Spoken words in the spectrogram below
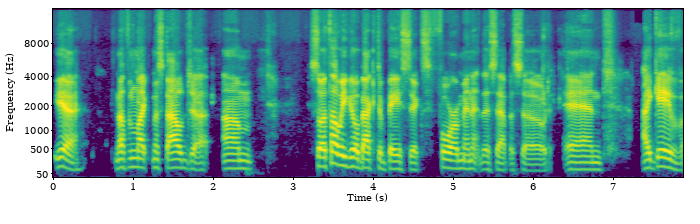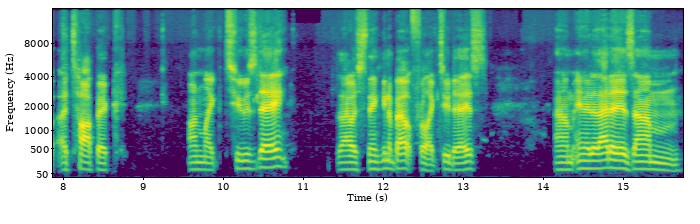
Yeah. Nothing like nostalgia. Um so I thought we'd go back to basics for a minute this episode. And I gave a topic on like Tuesday that I was thinking about for like two days. Um, and that is um,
